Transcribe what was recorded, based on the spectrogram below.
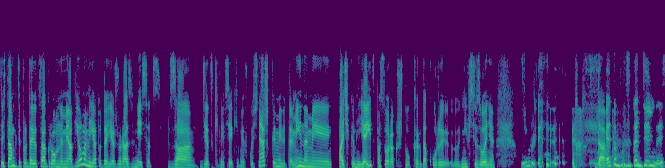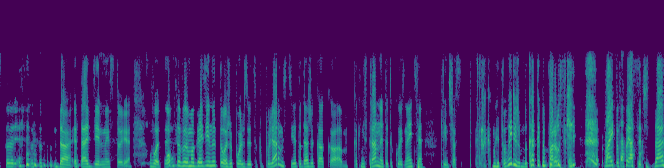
То есть там, где продается огромными объемами, я туда езжу раз в месяц за детскими всякими вкусняшками, витаминами, пачками яиц по 40 штук, когда куры э, не в сезоне. Куры. Да. Это будет отдельная история. Да, это отдельная история. Вот, оптовые магазины тоже пользуются популярностью. Это даже как, а, как ни странно, это такой, знаете, блин, сейчас так мы это вырежем, но как это по-русски? Rite of passage, да?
